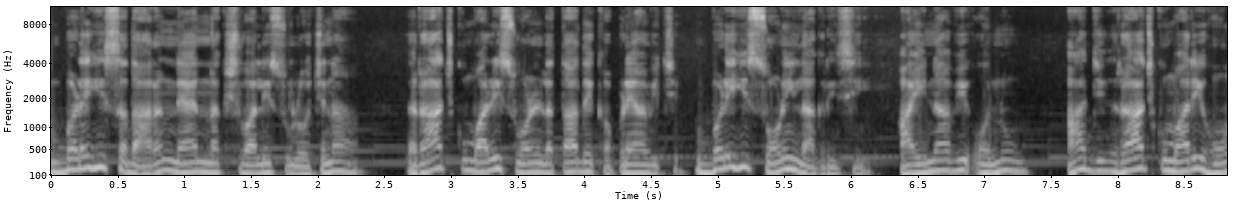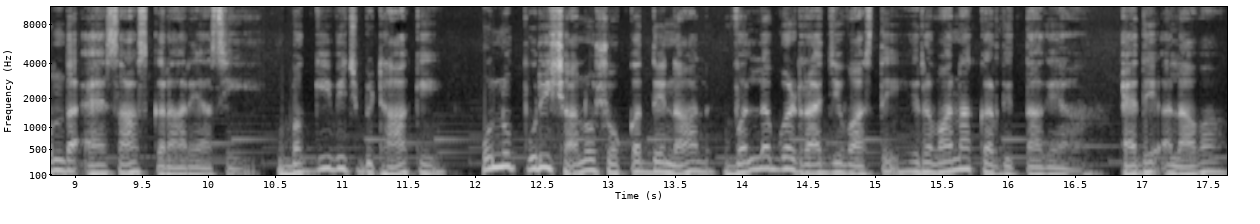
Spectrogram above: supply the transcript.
ਬੜੇ ਹੀ ਸਧਾਰਨ ਨੈਣ ਨਕਸ਼ ਵਾਲੀ ਸੁਲੋਚਨਾ ਰਾਜਕੁਮਾਰੀ ਸਵਰਣਲਤਾ ਦੇ ਕੱਪੜਿਆਂ ਵਿੱਚ ਬੜੀ ਹੀ ਸੋਹਣੀ ਲੱਗ ਰਹੀ ਸੀ। ਆਈਨਾ ਵੀ ਉਹਨੂੰ ਅੱਜ ਰਾਜਕੁਮਾਰੀ ਹੋਣ ਦਾ ਅਹਿਸਾਸ ਕਰਾ ਰਿਹਾ ਸੀ। ਬੱਗੀ ਵਿੱਚ ਬਿਠਾ ਕੇ ਉਹਨੂੰ ਪੂਰੀ ਸ਼ਾਨੋ ਸ਼ੌਕਤ ਦੇ ਨਾਲ ਵੱਲਭਗੜ ਰਾਜ ਵਾਸਤੇ ਰਵਾਨਾ ਕਰ ਦਿੱਤਾ ਗਿਆ। ਇਹਦੇ ਇਲਾਵਾ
